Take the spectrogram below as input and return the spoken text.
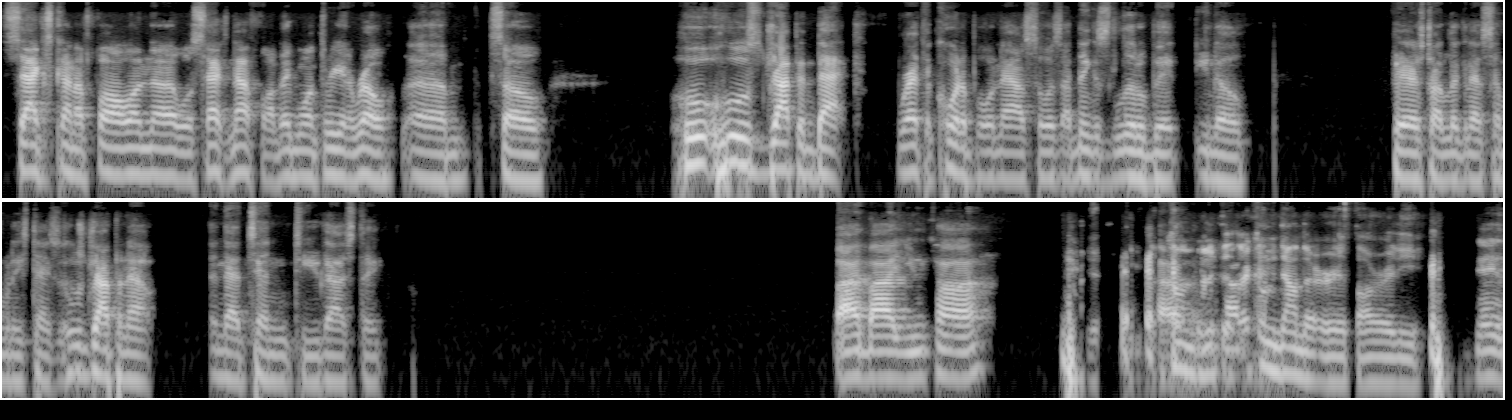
Sac's kind of falling. Uh, well, Sac's not falling. They won three in a row. Um, so who who's dropping back? We're at the quarter pole now, so it's I think it's a little bit you know fair to start looking at some of these things. Who's dropping out in that ten? To you guys think? Bye bye Utah. They're coming, back- they're coming down to earth already. They-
